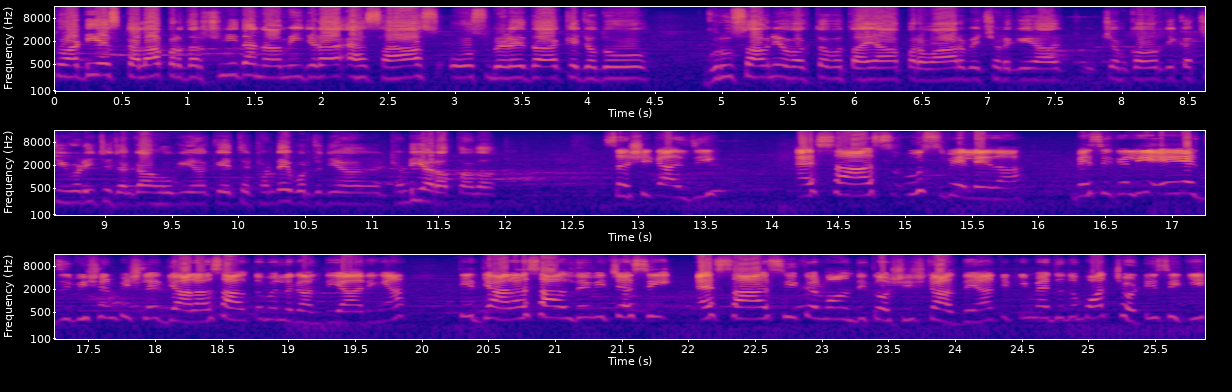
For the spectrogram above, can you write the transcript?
ਤੁਹਾਡੀ ਇਸ ਕਲਾ ਪ੍ਰਦਰਸ਼ਨੀ ਦਾ ਨਾਮ ਹੀ ਜਿਹੜਾ ਅਹਿਸਾਸ ਉਸ ਵੇਲੇ ਦਾ ਕਿ ਜਦੋਂ ਗੁਰੂ ਸਾਹਿਬ ਨੇ ਵਕਤ ਬਤਾਇਆ, ਪਰਿਵਾਰ ਵਿਛੜ ਗਿਆ, ਚਮਕੌਰ ਦੀ ਕੱਚੀ ਵੜੀ 'ਚ ਜੰਗਾਂ ਹੋ ਗਈਆਂ ਕਿ ਇੱਥੇ ਠੰਡੇ ਬੁਰਜ ਦੀਆਂ, ਠੰਡੀਆਂ ਰਾਤਾਂ ਦਾ? ਸਤਿ ਸ਼੍ਰੀ ਅਕਾਲ ਜੀ। ਅਹਿਸਾਸ ਉਸ ਵੇਲੇ ਦਾ ਬੇਸਿਕਲੀ ਇਹ ਐਗਜ਼ੀਬਿਸ਼ਨ ਪਿਛਲੇ 11 ਸਾਲ ਤੋਂ ਮੈਂ ਲਗਾਉਂਦੀ ਆ ਰਹੀ ਹਾਂ ਤੇ 11 ਸਾਲ ਦੇ ਵਿੱਚ ਅਸੀਂ ਅਹਿਸਾਸ ਹੀ ਕਰਵਾਉਣ ਦੀ ਕੋਸ਼ਿਸ਼ ਕਰਦੇ ਹਾਂ ਕਿਉਂਕਿ ਮੈਂ ਜਦੋਂ ਬਹੁਤ ਛੋਟੀ ਸੀਗੀ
